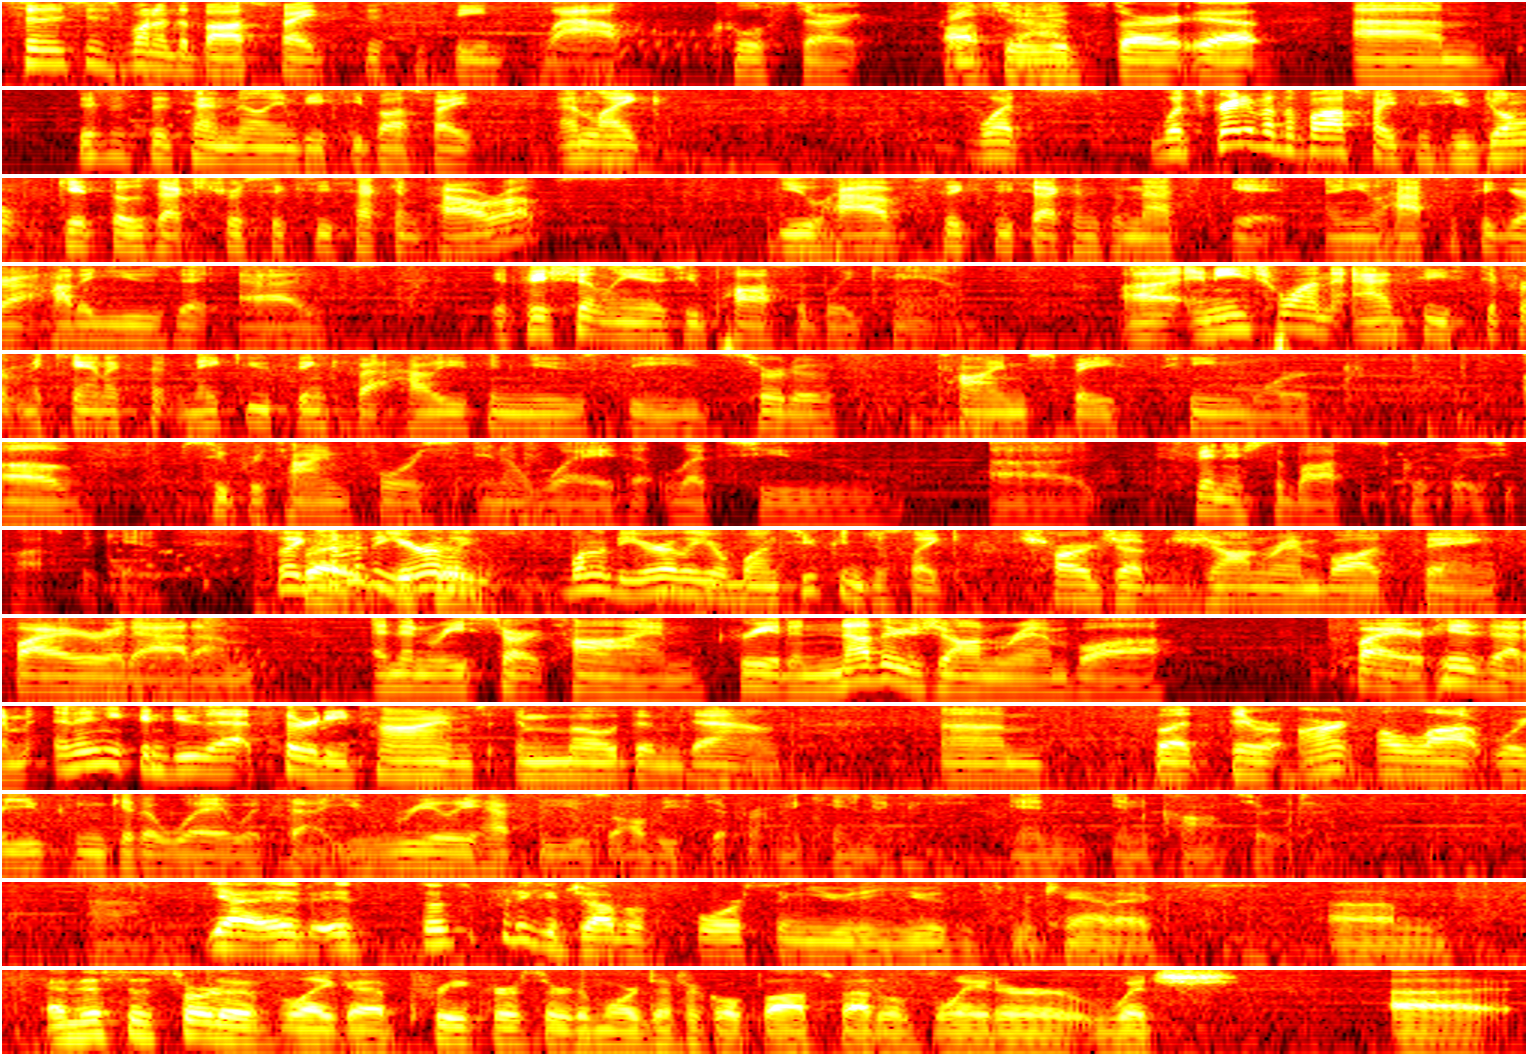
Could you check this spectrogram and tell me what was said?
So this is one of the boss fights. This is the wow, cool start. Great off to a good start yeah Um, this is the 10 million BC boss fight, and like, what's what's great about the boss fights is you don't get those extra 60 second power ups. You have 60 seconds, and that's it. And you have to figure out how to use it as efficiently as you possibly can. Uh, and each one adds these different mechanics that make you think about how you can use the sort of time space teamwork of Super Time Force in a way that lets you uh, finish the boss as quickly as you possibly can. So like some of the early one of the earlier ones, you can just like charge up Jean Rambois' thing, fire it at him, and then restart time, create another Jean Rambois, fire his at him, and then you can do that 30 times and mow them down. Um, but there aren't a lot where you can get away with that. You really have to use all these different mechanics in, in concert. Yeah, it, it does a pretty good job of forcing you to use its mechanics. Um, and this is sort of like a precursor to more difficult boss battles later, which uh,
